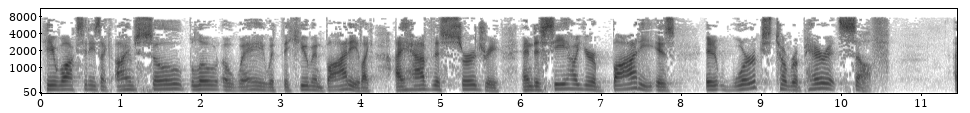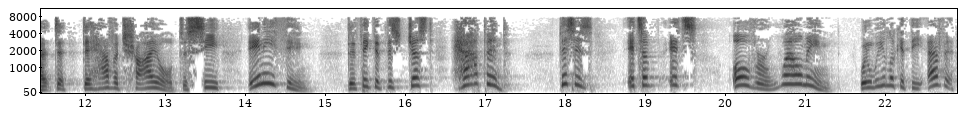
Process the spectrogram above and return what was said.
He walks in, he's like, I'm so blown away with the human body. Like, I have this surgery, and to see how your body is, it works to repair itself. Uh, to, to have a child, to see anything, to think that this just happened. This is, it's a, it's overwhelming. When we look at the evidence,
